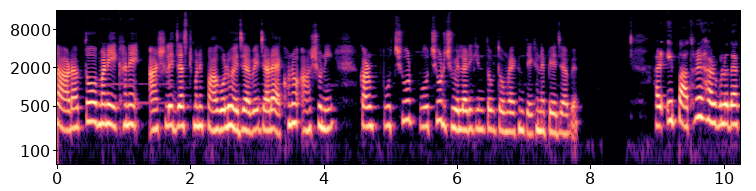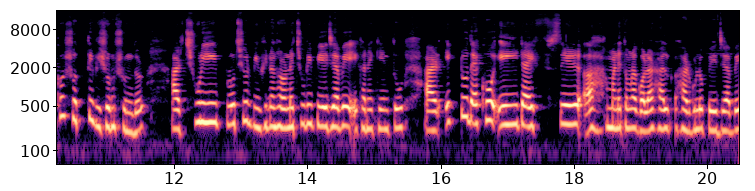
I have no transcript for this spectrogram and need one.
তারা তো মানে এখানে আসলে জাস্ট মানে পাগল হয়ে যাবে। যারা এখনও আসোনি, কারণ প্রচুর প্রচুর জুয়েলারি কিন্তু তোমরা কিন্তু এখানে পেয়ে যাবে। আর এই পাথরের হারগুলো দেখো সত্যি ভীষণ সুন্দর। আর চুড়ি, প্রচুর বিভিন্ন ধরনের চুড়ি পেয়ে যাবে এখানে কিন্তু। আর একটু দেখো এই টাইপসের মানে তোমরা গলার হার হারগুলো পেয়ে যাবে।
